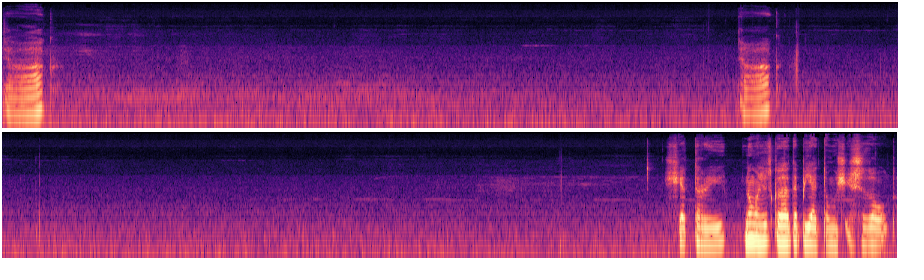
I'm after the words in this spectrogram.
Так. Так. Ще три. Ну, можна сказати п'ять, тому що ще золото.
